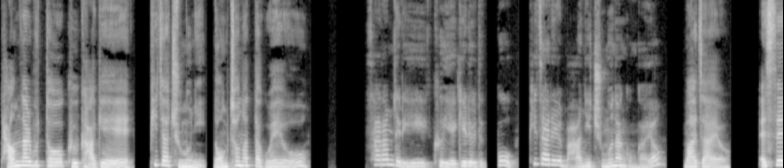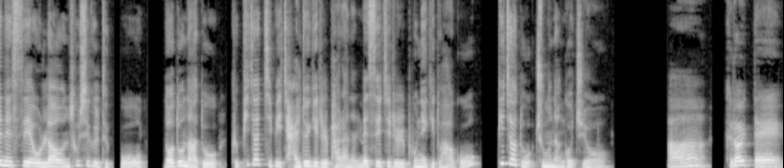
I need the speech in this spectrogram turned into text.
다음 날부터 그 가게에 피자 주문이 넘쳐났다고 해요. 사람들이 그 얘기를 듣고 피자를 많이 주문한 건가요? 맞아요. SNS에 올라온 소식을 듣고 너도 나도 그 피자집이 잘 되기를 바라는 메시지를 보내기도 하고 피자도 주문한 거지요. 아, 그럴 때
